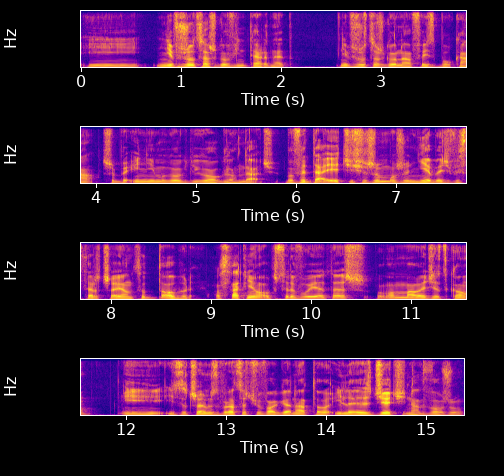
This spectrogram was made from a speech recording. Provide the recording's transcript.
i nie wrzucasz go w internet, nie wrzucasz go na Facebooka, żeby inni mogli go oglądać, bo wydaje ci się, że może nie być wystarczająco dobry. Ostatnio obserwuję też, bo mam małe dziecko, i, i zacząłem zwracać uwagę na to, ile jest dzieci na dworzu.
